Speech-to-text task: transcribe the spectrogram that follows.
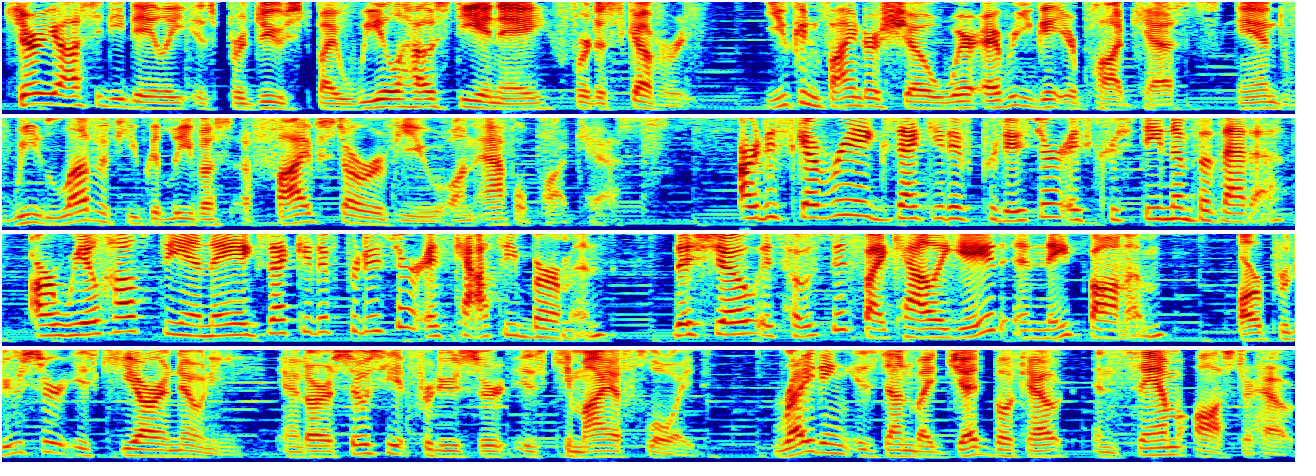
Curiosity Daily is produced by Wheelhouse DNA for Discovery. You can find our show wherever you get your podcasts, and we love if you could leave us a five star review on Apple Podcasts. Our Discovery executive producer is Christina Bavetta. Our Wheelhouse DNA executive producer is Cassie Berman. This show is hosted by Callie Gade and Nate Bonham. Our producer is Kiara Noni, and our associate producer is Kimaya Floyd. Writing is done by Jed Bookout and Sam Osterhout.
